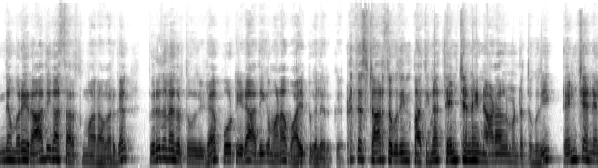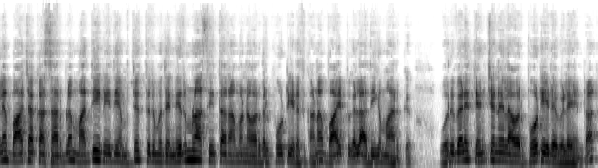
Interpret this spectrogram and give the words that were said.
இந்த முறை ராதிகா சரத்குமார் அவர்கள் விருதுநகர் தொகுதியில போட்டியிட அதிகமான வாய்ப்புகள் இருக்கு. அடுத்த ஸ்டார் தொகுதின்னு பாத்தீங்கன்னா தென் சென்னை நாடாளுமன்ற தொகுதி. தென் சென்னையில பாஜக சார்பில் மத்திய நிதியமைச்சர் திருமதி நிர்மலா சீதாராமன் அவர்கள் போட்டியிடறதுக்கான வாய்ப்புகள் அதிகமா இருக்கு. ஒருவேளை தென் சென்னையில் அவர் போட்டியிடவில்லை என்றால்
